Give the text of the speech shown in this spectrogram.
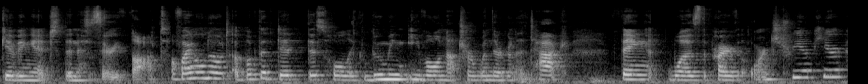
giving it the necessary thought. A final note, a book that did this whole like looming evil, not sure when they're gonna attack thing was The Priory of the Orange Tree up here.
